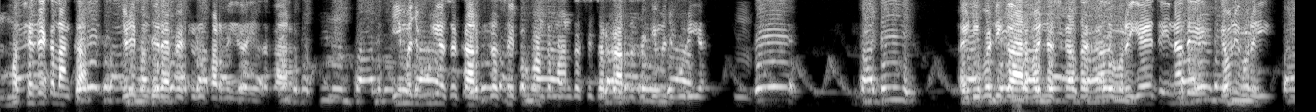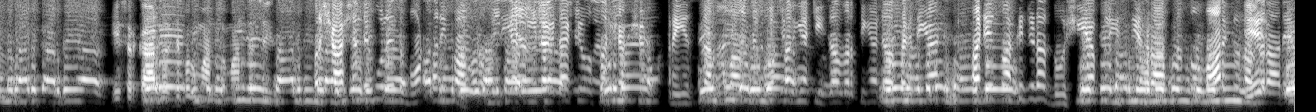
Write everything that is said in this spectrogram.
ਮੱਥੇ ਤੇ ਕਲੰਕ ਜਿਹੜੇ ਬੰਦੇ ਰੈਪਿਸਟ ਨੂੰ ਫੜ ਨਹੀਂ ਰਹੀ ਸਰਕਾਰ ਕੀ ਮਜਬੂਰੀ ਆ ਸਰਕਾਰ ਦੀ? ਦੱਸੇ ਭਗਵੰਤ ਮਾਨ ਦੱਸੇ, ਸਰਕਾਰ ਦੱਸੇ ਕੀ ਮਜਬੂਰੀ ਆ? ਸਾਡੀ ਐਡੀ ਵੱਡੀ ਕਾਰਵਾਈ ਨਸਕਾ ਤੱਕ ਹੋ ਰਹੀ ਹੈ? ਤੇ ਇਹਨਾਂ ਦੇ ਕਿਉਂ ਨਹੀਂ ਹੋ ਰਹੀ? ਧੰਨਵਾਦ ਕਰਦੇ ਆ। ਇਹ ਸਰਕਾਰ ਦੱਸੇ ਭਗਵੰਤ ਮਾਨ ਦੱਸੇ ਪ੍ਰਸ਼ਾਸਨ ਦੇ ਕੋਲੇ ਤਾਂ ਬਹੁਤ ਸਾਰੀ ਪਾਵਰ ਹੁੰਦੀ ਹੈ। ਕੀ ਲੱਗਦਾ ਕਿ ਉਸ ਸ਼ਖਸ ਨੂੰ ਟ੍ਰੇਸ ਕਰਨ ਵਾਸਤੇ ਬਹੁਤ ਸਾਰੀਆਂ ਚੀਜ਼ਾਂ ਵਰਤੀਆਂ ਜਾ ਸਕਦੀਆਂ। ਅਜੇ ਤੱਕ ਜਿਹੜਾ ਦੋਸ਼ੀ ਹੈ ਪੁਲਿਸ ਦੀ ਹਿਰਾਸਤ ਤੋਂ ਬਾਹਰ ਕਿਉਂ ਨਜ਼ਰ ਆ ਰਿਹਾ?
